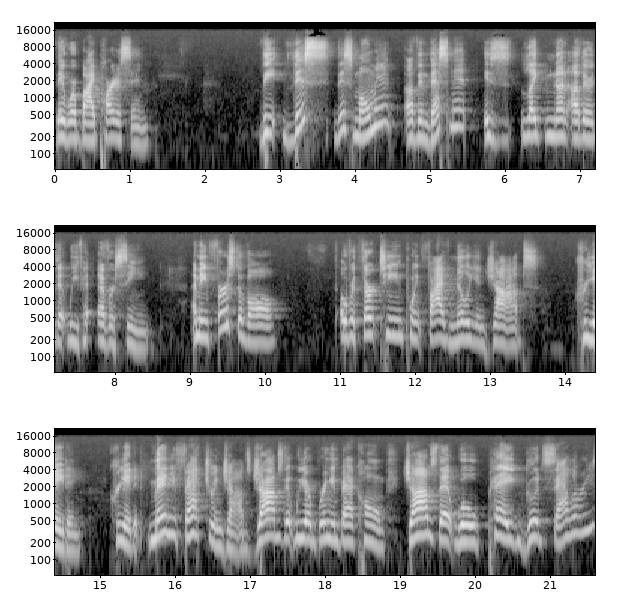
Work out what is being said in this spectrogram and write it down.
they were bipartisan. The, this, this moment of investment is like none other that we've ever seen. I mean, first of all, over 13.5 million jobs creating created. Manufacturing jobs jobs that we are bringing back home jobs that will pay good salaries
